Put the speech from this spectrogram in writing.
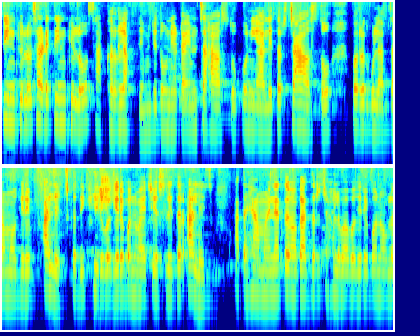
तीन किलो साडेतीन किलो साखर लागते. म्हणजे दोन्ही टाईम चहा असतो कोणी आले तर चहा असतो. परत गुलाबजाम वगैरे आलेच. कधी खीर वगैरे बनवायची असली तर आलेच. आता ह्या महिन्यात गाजरचा हलवा वगैरे बनवलं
